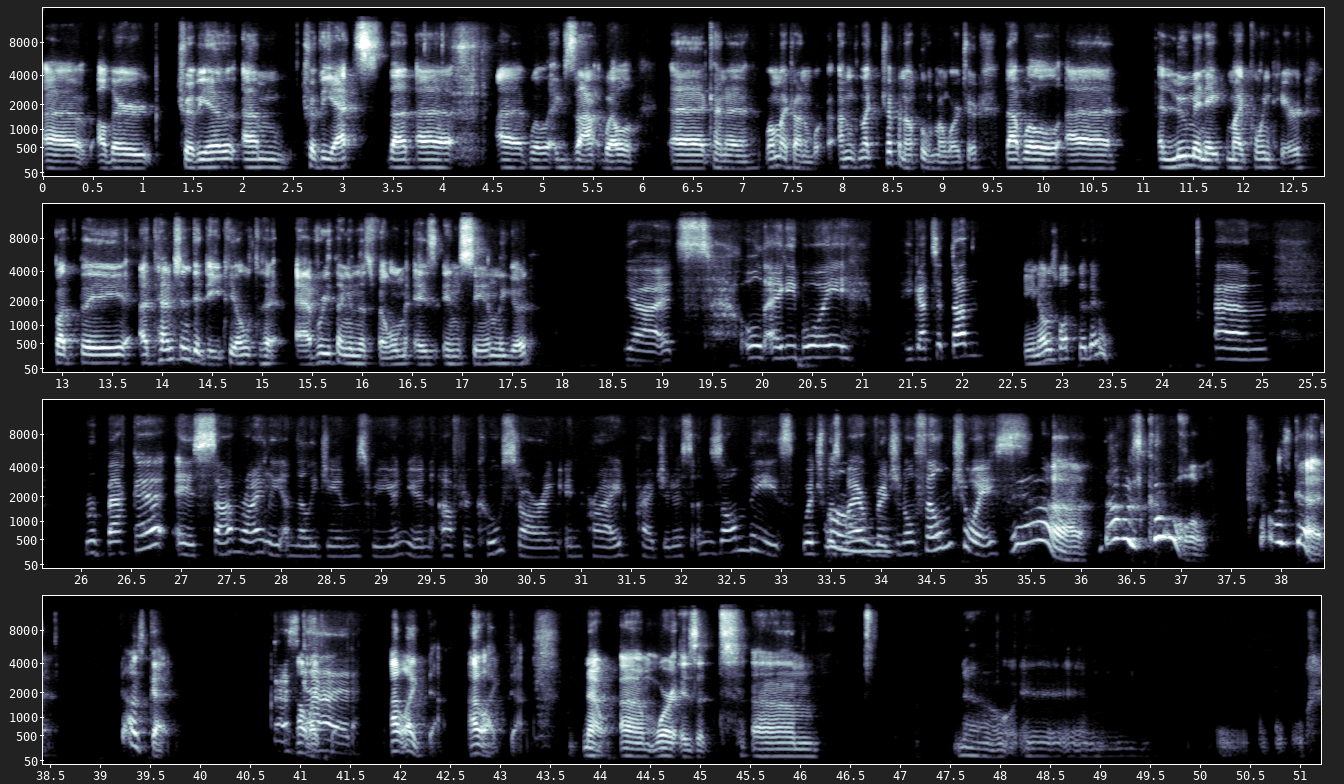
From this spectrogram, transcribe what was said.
uh, other trivia um, triviettes that uh, uh, will exact will uh, kind of what am I trying to work? I'm like tripping up over my words here. That will uh, illuminate my point here. But the attention to detail to everything in this film is insanely good. Yeah, it's old Eggy boy. He gets it done. He knows what to do. Um, Rebecca is Sam Riley and Lily James' reunion after co-starring in Pride, Prejudice, and Zombies, which was my original film choice. Yeah, that was cool. That was good. That was good. That's I good. like that. I like that. I like that. Now, um, where is it? Um, no. Um,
